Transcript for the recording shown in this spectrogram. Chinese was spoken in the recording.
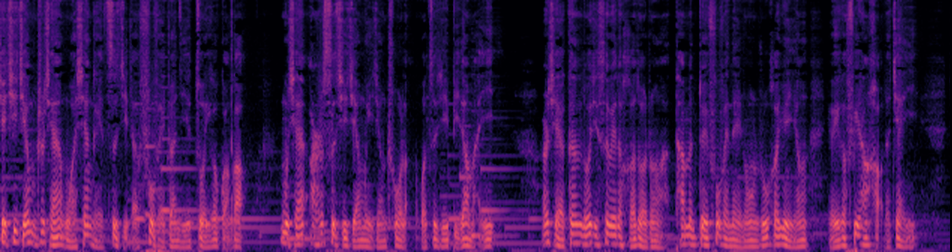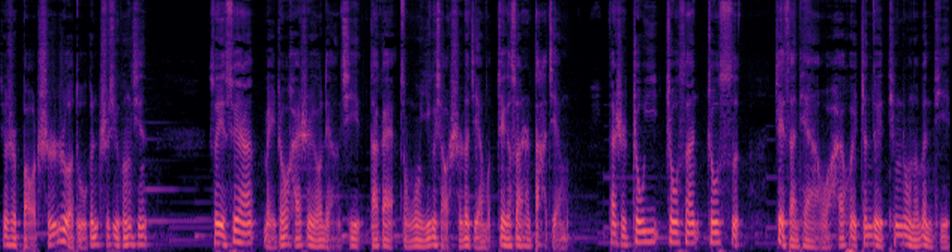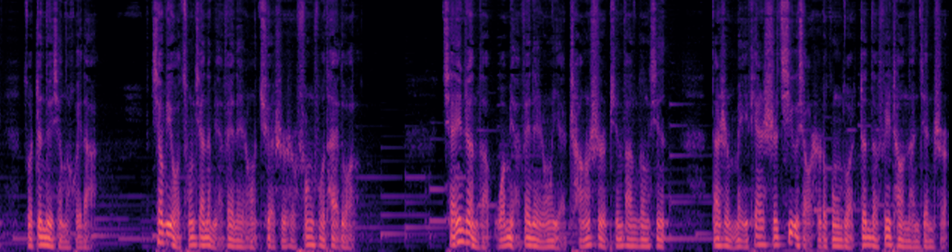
这期节目之前，我先给自己的付费专辑做一个广告。目前二十四期节目已经出了，我自己比较满意。而且跟逻辑思维的合作中啊，他们对付费内容如何运营有一个非常好的建议，就是保持热度跟持续更新。所以虽然每周还是有两期，大概总共一个小时的节目，这个算是大节目。但是周一、周三、周四这三天啊，我还会针对听众的问题做针对性的回答。相比我从前的免费内容，确实是丰富太多了。前一阵子我免费内容也尝试频繁更新。但是每天十七个小时的工作真的非常难坚持。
